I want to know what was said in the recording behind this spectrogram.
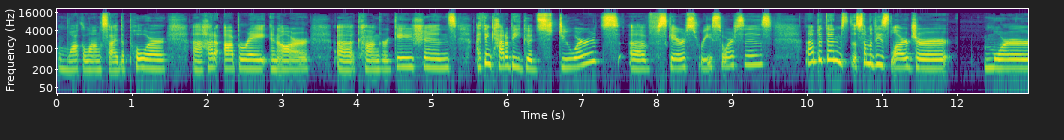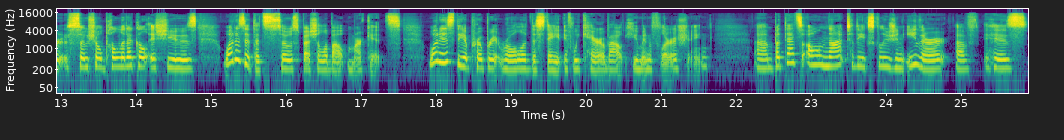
walk alongside the poor, uh, how to operate in our uh, congregations. I think how to be good stewards of scarce resources. Uh, but then some of these larger more social political issues. What is it that's so special about markets? What is the appropriate role of the state if we care about human flourishing? Um, but that's all not to the exclusion either of his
